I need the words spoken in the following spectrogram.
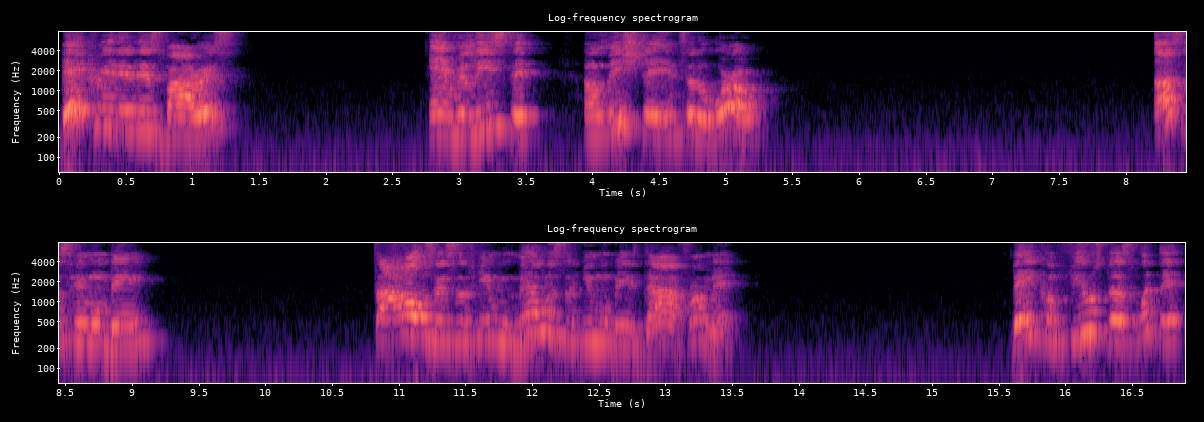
They created this virus and released it, unleashed it into the world. Us as human beings, thousands of human, millions of human beings died from it. They confused us with it,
